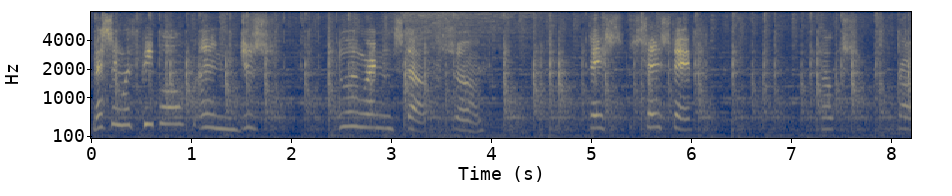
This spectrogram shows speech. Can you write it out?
messing with people, and just doing random stuff. So stay stay safe, folks. Go.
